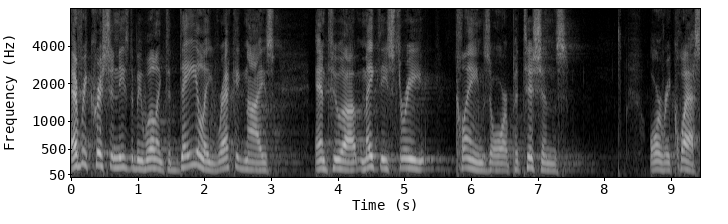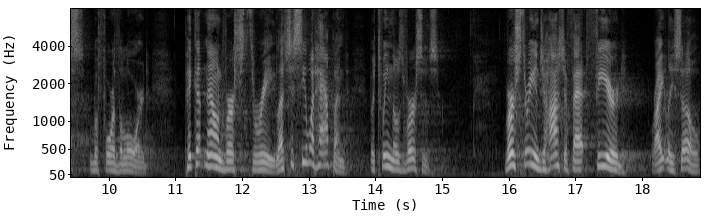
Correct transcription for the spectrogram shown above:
Every Christian needs to be willing to daily recognize and to uh, make these three claims or petitions or requests before the Lord. Pick up now in verse 3. Let's just see what happened between those verses. Verse 3 And Jehoshaphat feared, rightly so,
